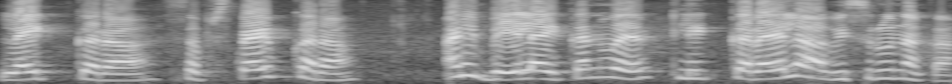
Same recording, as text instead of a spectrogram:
लाईक करा सबस्क्राईब करा आणि बेल आयकनवर क्लिक करायला विसरू नका.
